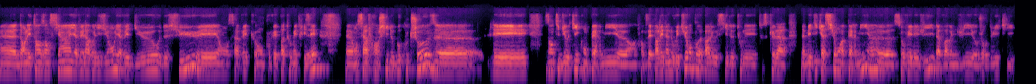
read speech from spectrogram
Euh, dans les temps anciens, il y avait la religion, il y avait Dieu au-dessus et on savait qu'on ne pouvait pas tout maîtriser. Euh, on s'est affranchi de beaucoup de choses. Euh, les antibiotiques ont permis, enfin vous avez parlé de la nourriture, on pourrait parler aussi de tous les, tout ce que la, la médication a permis, hein, sauver les vies, d'avoir une vie aujourd'hui qui,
